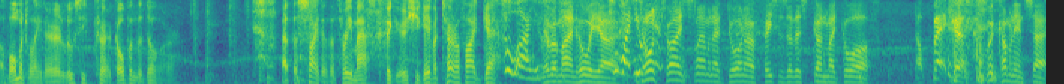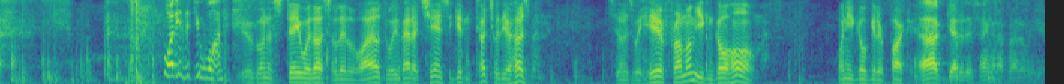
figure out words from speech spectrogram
A moment later, Lucy Kirk opened the door. At the sight of the three masked figures, she gave a terrified gasp. Who are you? Never mind who we are. What, you- Don't try slamming that door in our faces or this gun might go off. Now back up. We're coming inside. What is it you want? You're going to stay with us a little while till we've had a chance to get in touch with your husband. As soon as we hear from him, you can go home. When do you go get her parka? I'll get it. It's hanging up right over here.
